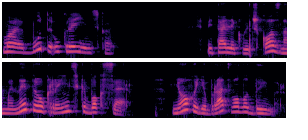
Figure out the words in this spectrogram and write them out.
має бути українська. Віталій Кличко знаменитий український боксер. В нього є брат Володимир.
